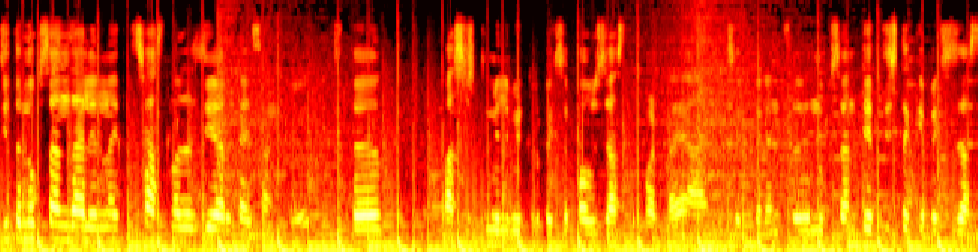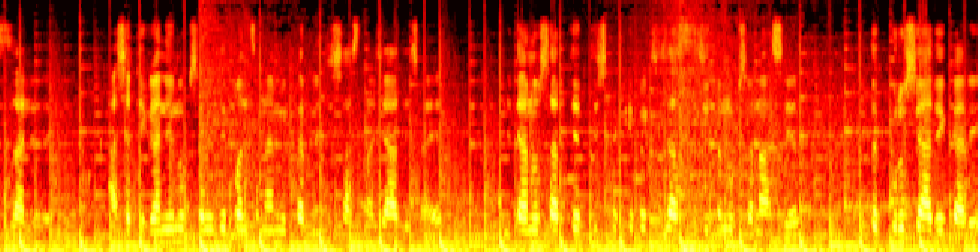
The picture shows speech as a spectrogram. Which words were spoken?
जिथं नुकसान झालेलं नाही शासनाचा जी आर काय सांगतोय जिथं पासष्ट मिलीमीटरपेक्षा पाऊस जास्त पडलाय आणि शेतकऱ्यांचं नुकसान तेहतीस टक्केपेक्षा जास्त झालेलं आहे. अशा ठिकाणी नुकसानीचे पंचनामे करण्याचे शासनाचे आदेश आहेत. आणि त्यानुसार तेहतीस टक्केपेक्षा जास्त जिथं नुकसान असेल तिथं कृषी अधिकारी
